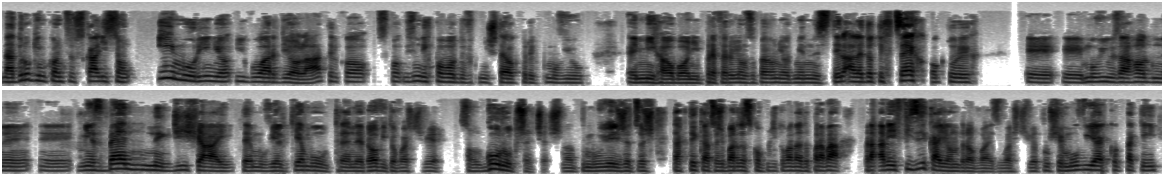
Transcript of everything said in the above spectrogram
Na drugim końcu skali są i Mourinho, i Guardiola, tylko z, z innych powodów niż te, o których mówił e, Michał, bo oni preferują zupełnie odmienny styl, ale do tych cech, o których y, y, mówił Zachodny, y, niezbędnych dzisiaj temu wielkiemu trenerowi, to właściwie są guru przecież. No, ty mówiłeś, że coś, taktyka, coś bardzo skomplikowane, to prawa, prawie fizyka jądrowa jest właściwie. O tym się mówi jako takiej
